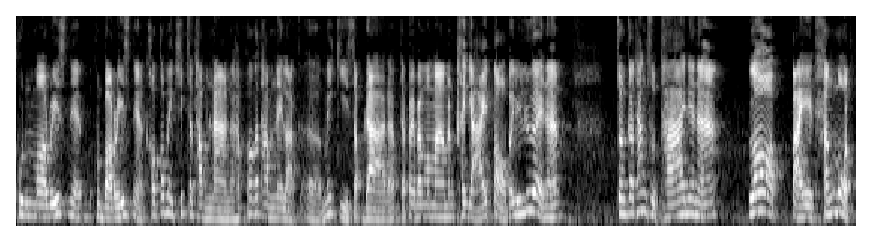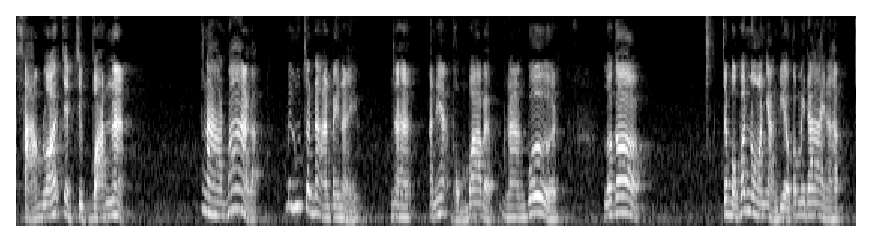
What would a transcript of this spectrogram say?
คุณมอริสเนี่ยคุณบอริสเนี่ยเขาก็ไม่คิดจะทำนานนะครับเขาก็ทำในหลักไม่กี่สัปดาห์นะครับ แต่ไปไปมาๆมันขยายต่อไปเรื่อยๆนะครับ จนกระทั่งสุดท้ายเนี่ยนะฮะรอบไปทั้งหมด370วันน่ะ นานมากอะ่ะ ไม่รู้จะนานไปไหนนะฮะอันเนี้ยผมว่าแบบนานเวอร์ แล้วก็จะบอกว่านอนอย่างเดียวก็ไม่ได้นะครับ จ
